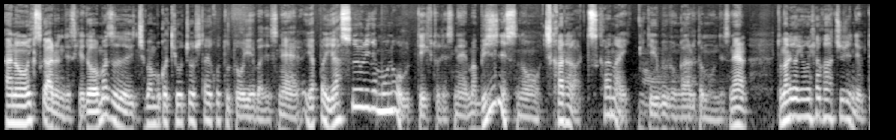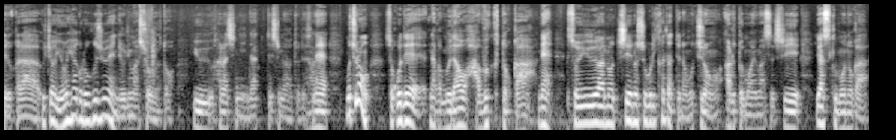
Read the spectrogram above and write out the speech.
あの、いくつかあるんですけど、まず一番僕が強調したいことといえばですね、やっぱり安売りで物を売っていくとですね、まあ、ビジネスの力がつかないっていう部分があると思うんですね。隣が480円で売ってるから、うちは460円で売りましょうよという話になってしまうとですね、もちろんそこでなんか無駄を省くとかね、そういうあの知恵の絞り方っていうのはもちろんあると思いますし、安く物が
